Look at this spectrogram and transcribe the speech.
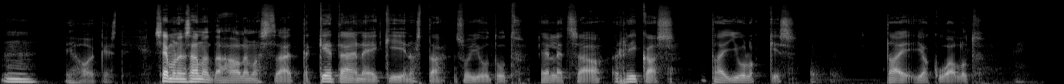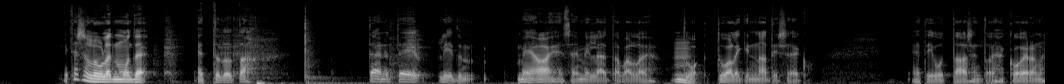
Mm. Ihan oikeasti. Semmoinen sanontahan olemassa, että ketään ei kiinnosta sun jutut, ellei sä ole rikas tai julkis tai jo kuollut. Mitä sä luulet muuten, että tota, tämä nyt ei liity meidän aiheeseen millään tavalla ja mm. tuo, tuolikin natisee, kun eti uutta asentoa ihan koirana,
